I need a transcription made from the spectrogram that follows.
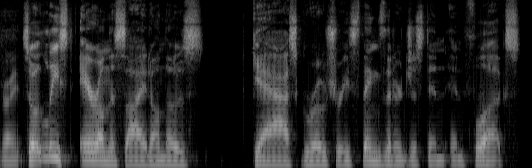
Right. So at least err on the side on those gas, groceries, things that are just in, in flux.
